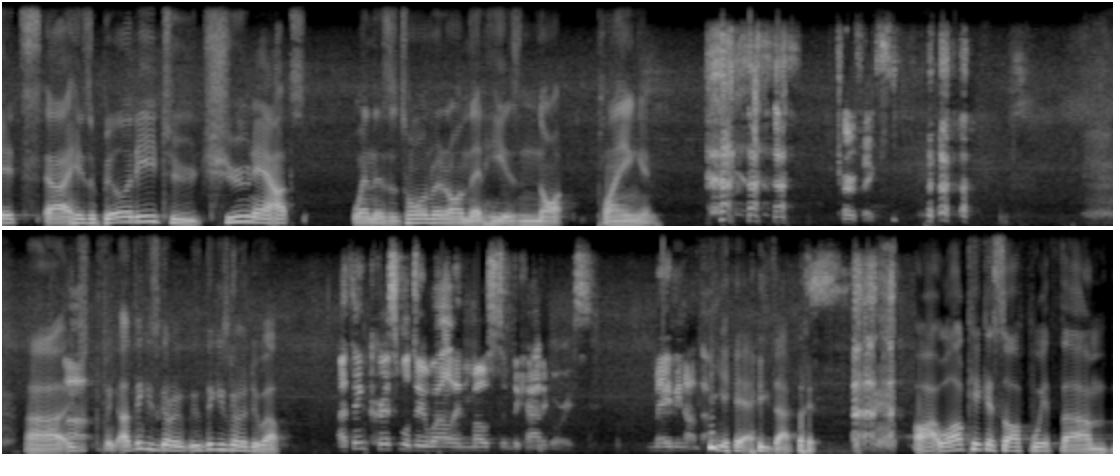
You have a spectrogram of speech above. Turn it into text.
it's uh, his ability to tune out when there's a tournament on that he is not playing in. Perfect. Uh, I think, I think he's gonna. I think he's gonna do well. I think Chris will do well in most of the categories. Maybe not that. one. yeah, exactly. All right. Well, I'll kick us off with um,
